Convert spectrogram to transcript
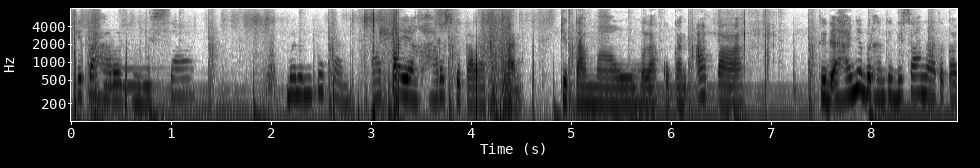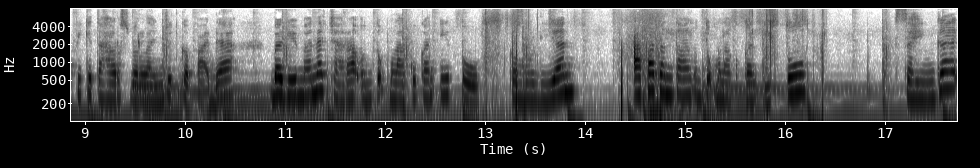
kita harus bisa menentukan apa yang harus kita lakukan. Kita mau melakukan apa, tidak hanya berhenti di sana, tetapi kita harus berlanjut kepada bagaimana cara untuk melakukan itu. Kemudian, apa tantangan untuk melakukan itu, sehingga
